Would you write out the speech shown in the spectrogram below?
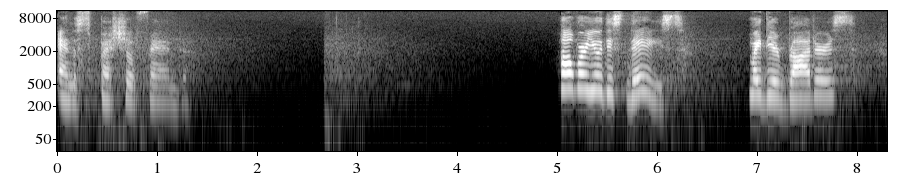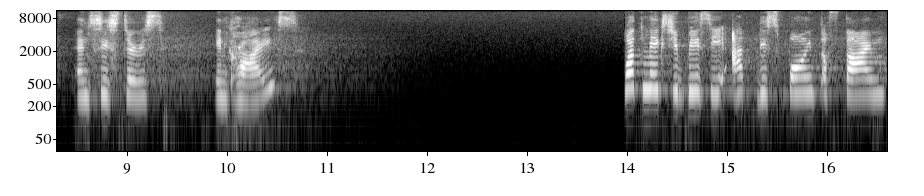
and a special friend. How are you these days, my dear brothers and sisters in Christ? What makes you busy at this point of time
